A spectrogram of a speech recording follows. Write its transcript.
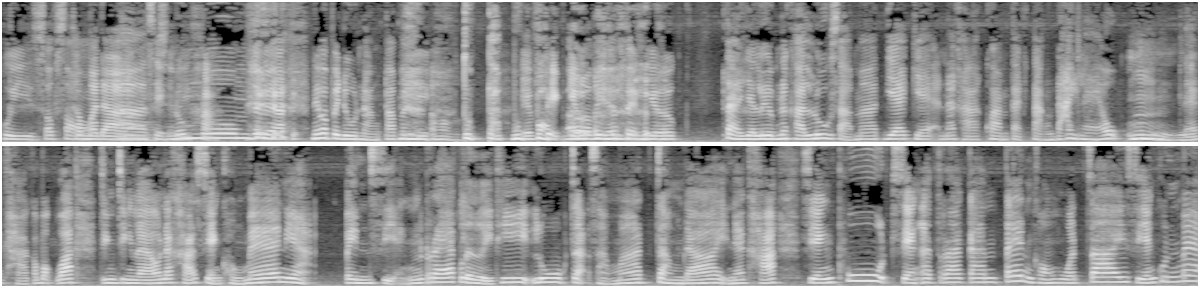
คุยซอฟต์ๆธรรมดาอ่เสียงใช่ไหมนุ่คะมๆใช่ไหมคะนี่ว่าไปดูหนังปั๊บมันมีอ้าวตุบตับบุบเอฟปับเฟกต์เยอะมีเอฟเฟกต์เยอะแต่อย่าลืมนะคะ ลูกสามารถแยกแยะนะคะ ความแตกต่างได้แล้ว อืมนะคะ ก็บอกว่าจริง ๆ แล้วนะคะ เสียงของแม่เนี่ย เป็นเสียงแรกเลยที่ลูกจะสามารถจำได้นะคะ เสียงพูด เสียงอัตราการเต้นของหัวใจ เสียงคุณแม่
